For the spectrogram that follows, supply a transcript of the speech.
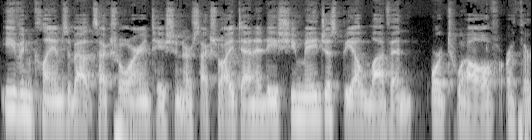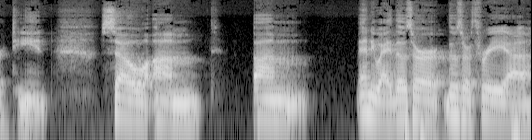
even claims about sexual orientation or sexual identity. She may just be 11 or 12 or 13. So, um, um, anyway, those are, those are three, uh,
